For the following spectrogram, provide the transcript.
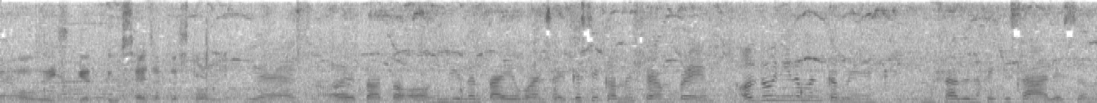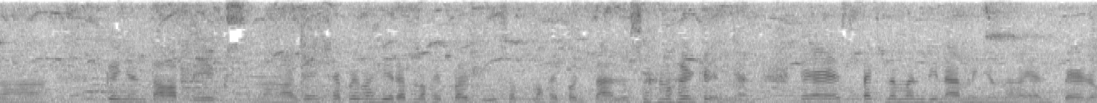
I always get two sides of the story. Yes, o, totoo. Hindi lang tayo one side. Kasi kami syempre, although hindi naman kami masyado nakikisali sa mga ganyan topics, mga ganyan. Syempre, mahirap makipag-usap, makipagtalo sa mga ganyan. Kaya respect naman din namin yung mga yan. Pero,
